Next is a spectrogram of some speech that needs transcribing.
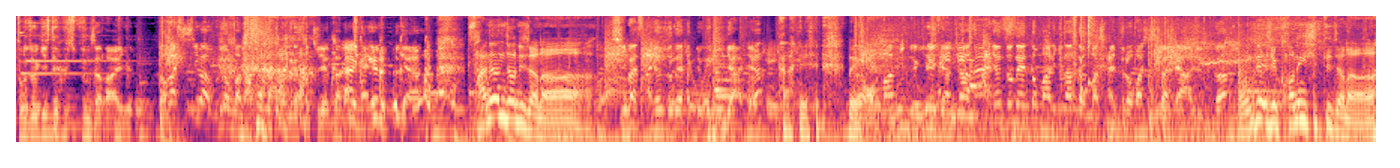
도적이 되고 싶은 자 나에게도 너가 씨발 우리 엄마 나쁘다 그랬었지 옛날에 아, 개새끼야. 4년 전이잖아. 씨발 4년 전에 한 욕이 그게 아니야? 아니 내 네. 그 얘기하자 4년 전에 했던 말이긴 한데 엄마 잘 들어봐 씨발. 내가 알려줄까? 영대 지금 커닝 시티잖아.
